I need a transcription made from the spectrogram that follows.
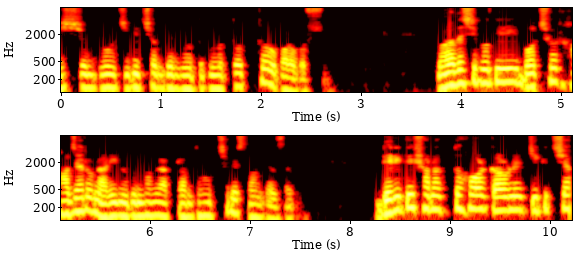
বিশেষজ্ঞ, চিকিৎসকদের গুরুত্বপূর্ণ তথ্য ও পরামর্শ। বাংলাদেশে প্রতি বছর হাজারো নারী নতুনভাবে আক্রান্ত হচ্ছেন স্তন ক্যান্সারে দেরিতে শনাক্ত হওয়ার কারণে চিকিৎসা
